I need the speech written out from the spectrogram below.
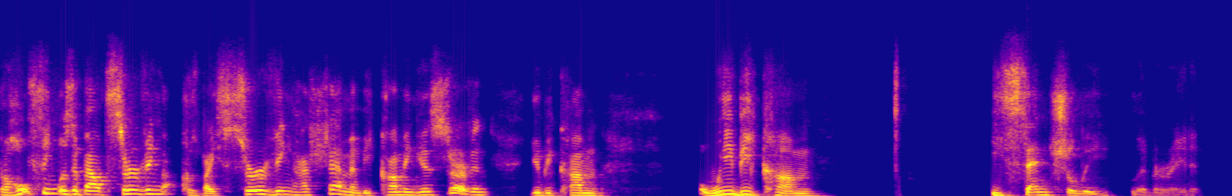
The whole thing was about serving, because by serving Hashem and becoming his servant, you become we become essentially liberated.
